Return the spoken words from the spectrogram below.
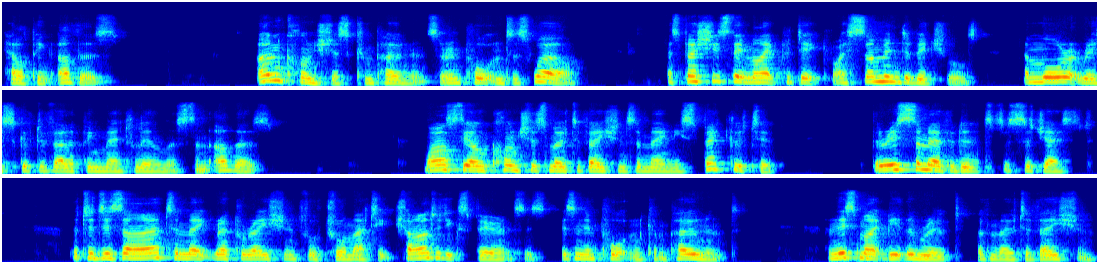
helping others. Unconscious components are important as well, especially as they might predict why some individuals are more at risk of developing mental illness than others. Whilst the unconscious motivations are mainly speculative, there is some evidence to suggest that a desire to make reparation for traumatic childhood experiences is an important component, and this might be at the root of motivation.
